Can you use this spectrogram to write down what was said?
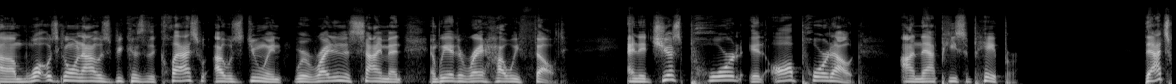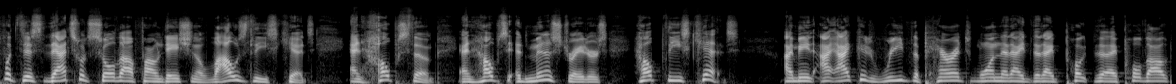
um, what was going on was because the class I was doing, we were writing an assignment and we had to write how we felt. And it just poured, it all poured out on that piece of paper. That's what this that's what Sold Out Foundation allows these kids and helps them and helps administrators help these kids. I mean, I, I could read the parent one that I that I put that I pulled out,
